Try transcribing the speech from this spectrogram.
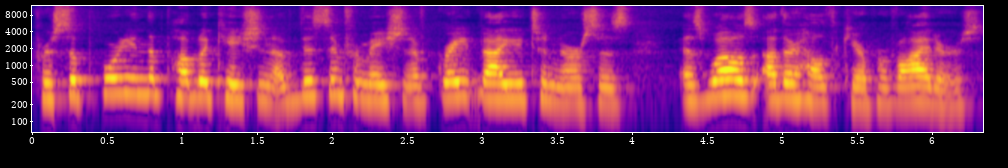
for supporting the publication of this information of great value to nurses as well as other healthcare providers.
